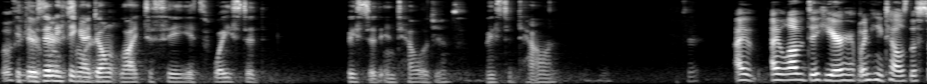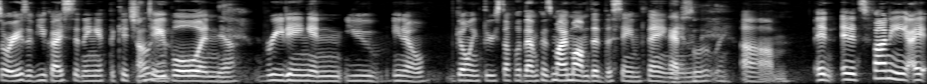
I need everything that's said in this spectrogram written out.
Both of if are there's very anything I smart. don't like to see, it's wasted, wasted intelligence, wasted talent. I I love to hear when he tells the stories of you guys sitting at the kitchen Oh, yeah. table and Yeah, reading and you you know going through stuff with them because my mom did the same thing. and, absolutely. um and and it's funny i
